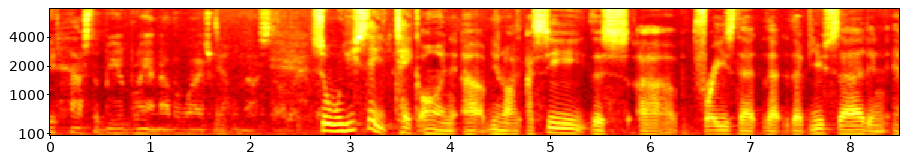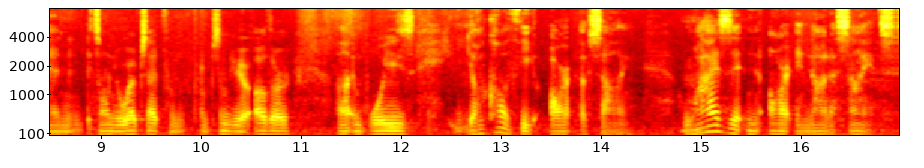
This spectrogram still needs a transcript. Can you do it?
it has to be a brand, otherwise we will not sell it. So when you say take on, uh, you know, I, I see this uh, phrase that, that, that you said, and, and it's on your website from, from some of your other uh, employees. Y'all call it the art of selling. Why is it an art and not a science?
